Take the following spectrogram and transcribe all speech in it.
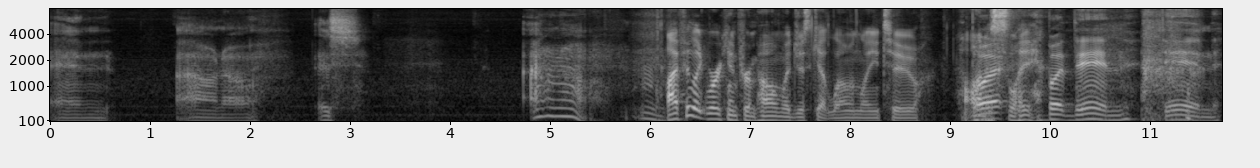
and I don't know. It's I don't know. Hmm. I feel like working from home would just get lonely too. Honestly, But, but then, then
